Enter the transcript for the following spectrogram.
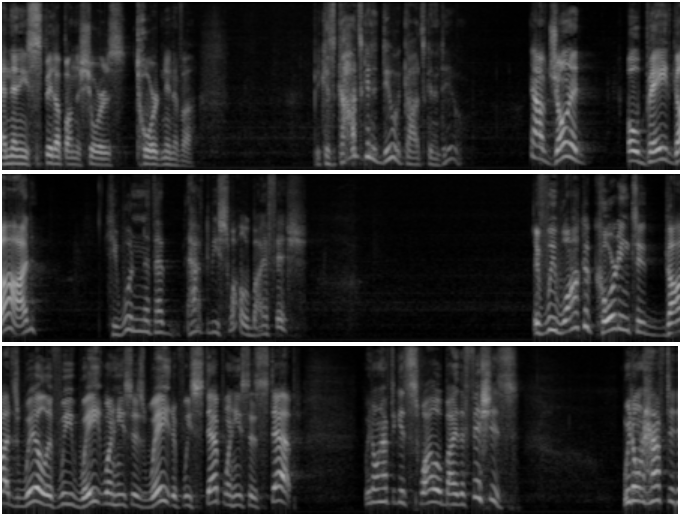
And then he spit up on the shores toward Nineveh. Because God's going to do what God's going to do. Now, if Jonah obeyed God, he wouldn't have had, have to be swallowed by a fish. If we walk according to God's will, if we wait when He says wait, if we step when He says step, we don't have to get swallowed by the fishes. We don't have to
